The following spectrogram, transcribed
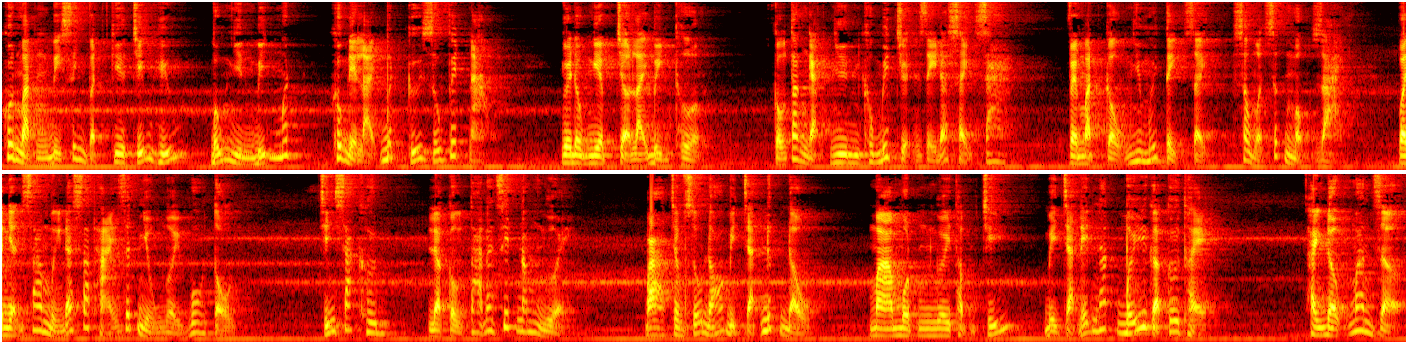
khuôn mặt bị sinh vật kia chiếm hữu bỗng nhìn biến mất, không để lại bất cứ dấu vết nào. Người đồng nghiệp trở lại bình thường. Cậu ta ngạc nhiên không biết chuyện gì đã xảy ra. Vẻ mặt cậu như mới tỉnh dậy sau một giấc mộng dài và nhận ra mình đã sát hại rất nhiều người vô tội. Chính xác hơn là cậu ta đã giết 5 người. Ba trong số đó bị chặt đứt đầu, mà một người thậm chí bị chặt đến nát bấy cả cơ thể. Hành động man dợ,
